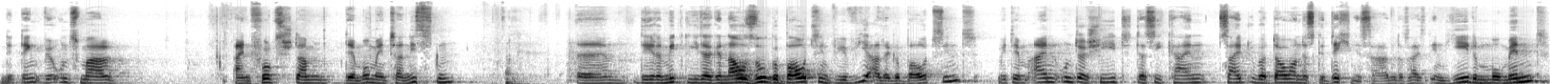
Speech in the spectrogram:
Denken wir uns mal einen Volksstamm der Momentanisten, äh, deren Mitglieder genau so gebaut sind, wie wir alle gebaut sind, mit dem einen Unterschied, dass sie kein zeitüberdauerndes Gedächtnis haben. Das heißt, in jedem Moment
